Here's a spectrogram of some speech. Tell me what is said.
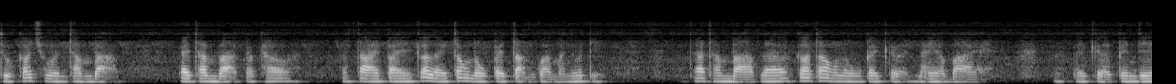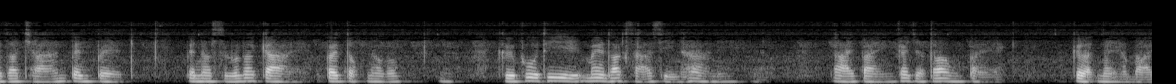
ถูกเขาชวนทำบาป ไปทำบาปกับเขา ตายไปก็เลยต้องลงไปต่ำกว่ามนุษย์อีก ถ้าทำบาปแล้วก็ต้องลงไปเกิดในอบาย ไปเกิดเป็นเดรัจฉาน เป็นเปรต เป็นอสุรกาย ไปตกนรก คือผู้ที่ไม่รักษาศีลห้านี้ ตายไปก็จะต้องไปเกิดในอบาย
